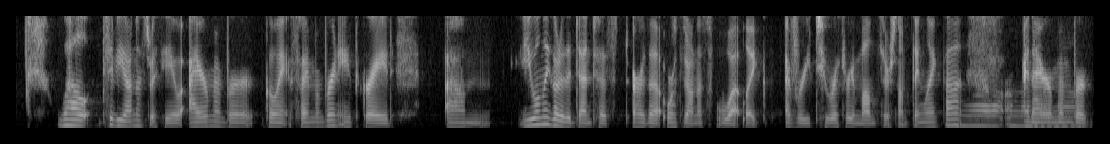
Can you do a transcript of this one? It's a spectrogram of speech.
well to be honest with you i remember going so i remember in eighth grade um you only go to the dentist or the orthodontist what like every two or three months or something like that Yeah, I and I remember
